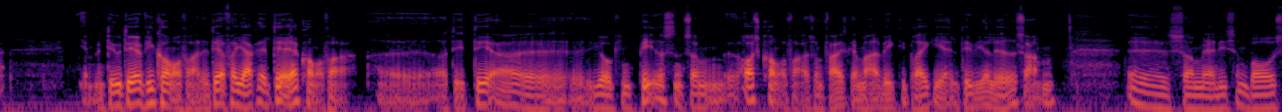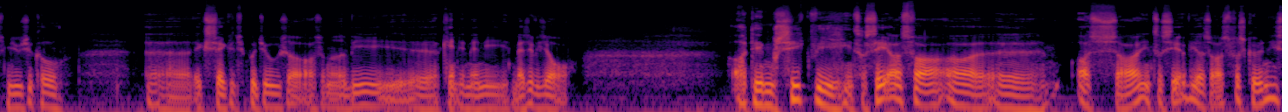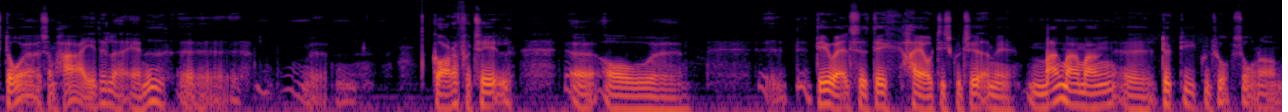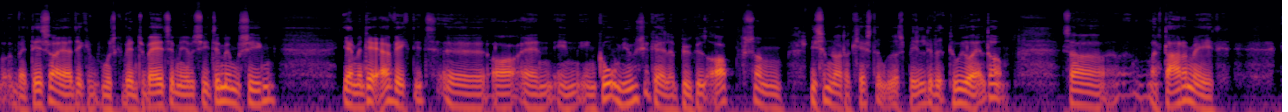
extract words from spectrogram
Jamen, det er jo der, vi kommer fra. Det er derfor, jeg, der jeg kommer fra. Øh, og det er der øh, Joachim Pedersen, som også kommer fra, som faktisk er en meget vigtig brik i alt det, vi har lavet sammen. Øh, som er ligesom vores musical øh, executive producer og sådan noget. Vi øh, har kendt hinanden i massevis af år. Og det er musik, vi interesserer os for, og, øh, og så interesserer vi os også for skønne historier, som har et eller andet øh, øh, godt at fortælle. Øh, og øh, det er jo altid, det har jeg jo diskuteret med mange, mange, mange øh, dygtige kulturpersoner om, hvad det så er, det kan vi måske vende tilbage til, men jeg vil sige, det med musikken, jamen det er vigtigt, øh, og en, en, en god musical er bygget op, som ligesom når et orkester er ude at spille, det ved du jo alt om. Så man starter med et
